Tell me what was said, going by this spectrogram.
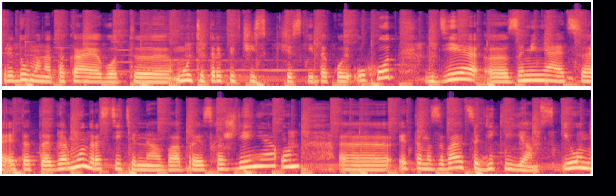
придумана такая вот мультитерапевтический такой уход, где заменяется этот гормон растительного происхождения, он, это называется дикий ямс, и он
